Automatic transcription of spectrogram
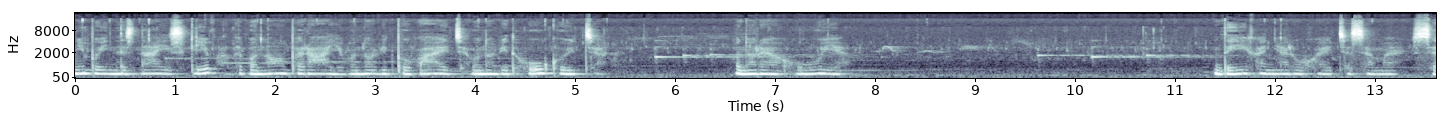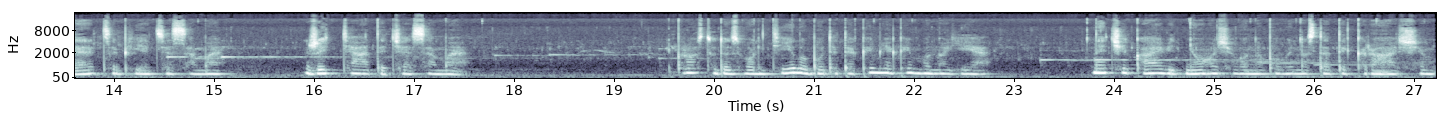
ніби й не знає слів, але воно обирає, воно відбувається, воно відгукується, воно реагує. Дихання рухається саме, серце б'ється саме, життя тече саме. І просто дозволь тілу бути таким, яким воно є. Не чекай від нього, що воно повинно стати кращим.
